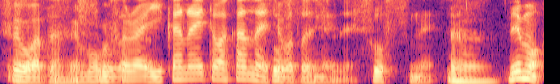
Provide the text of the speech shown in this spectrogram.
すごかったですね。もうそれは行かないとわかんないってことですね。そうっすね。うん。でも、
